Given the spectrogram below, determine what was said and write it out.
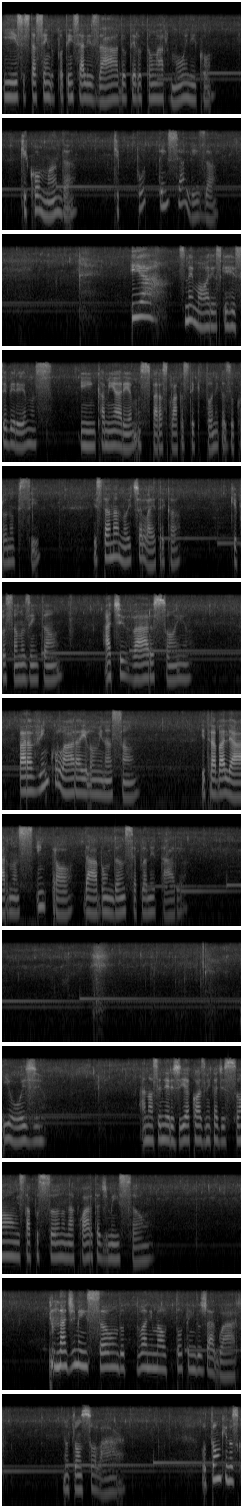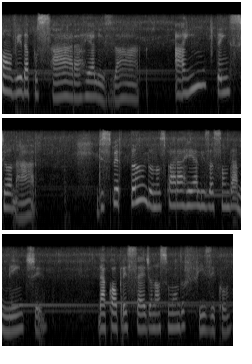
E isso está sendo potencializado pelo tom harmônico que comanda, que potencializa. E as memórias que receberemos e encaminharemos para as placas tectônicas do cronopsi está na noite elétrica, que possamos então ativar o sonho para vincular a iluminação e trabalharmos em prol da abundância planetária. E hoje, a nossa energia cósmica de som está pulsando na quarta dimensão. Na dimensão do, do animal totem do jaguar, no tom solar. O tom que nos convida a pulsar, a realizar, a intencionar, despertando-nos para a realização da mente da qual precede o nosso mundo físico.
